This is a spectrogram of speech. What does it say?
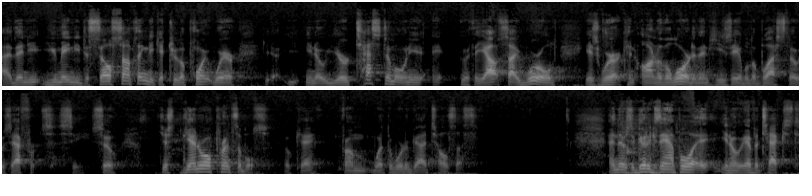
Uh, then you, you may need to sell something to get to the point where you know, your testimony eh, with the outside world is where it can honor the Lord, and then He's able to bless those efforts. See, so just general principles, okay, from what the Word of God tells us. And there's a good example, eh, you know, we have a text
